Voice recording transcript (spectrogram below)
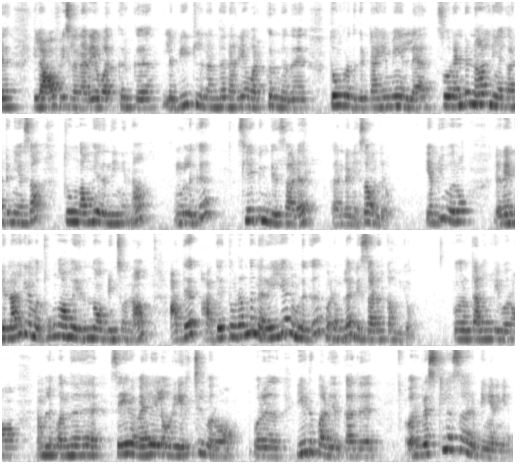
இல்லை ஆஃபீஸில் நிறைய ஒர்க் இருக்குது இல்லை வீட்டில் வந்து நிறைய ஒர்க் இருந்தது. தூங்குறதுக்கு டைமே இல்லை. ஸோ ரெண்டு நாள் நீங்கள் கண்டினியூஸாக தூங்காமல் இருந்தீங்கன்னா உங்களுக்கு ஸ்லீப்பிங் டிஸார்டர் கண்டினியூஸாக வந்துடும் எப்படி வரும்? ரெண்டு நாளைக்கு நம்ம தூங்காமல் இருந்தோம் அப்படின்னு சொன்னால் அதை அதை தொடர்ந்து நிறைய நம்மளுக்கு உடம்புல டிஸார்டர் காமிக்கும். ஒரு தலைவலி வரும் நம்மளுக்கு வந்து செய்கிற வேலையில் ஒரு எரிச்சல் வரும் ஒரு ஈடுபாடு இருக்காது ஒரு ரெஸ்ட்லெஸ்ஸாக இருப்பீங்க நீங்கள்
